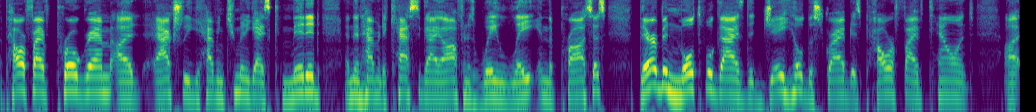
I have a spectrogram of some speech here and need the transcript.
a Power 5 program uh, actually having too many guys committed and then having to cast a guy off and is way late in the process. There have been multiple guys that Jay Hill described as Power 5 talent uh,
